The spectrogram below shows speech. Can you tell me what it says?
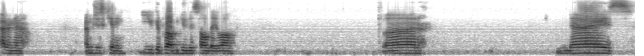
I don't know. I'm just kidding. You could probably do this all day long. Fun. Nice.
